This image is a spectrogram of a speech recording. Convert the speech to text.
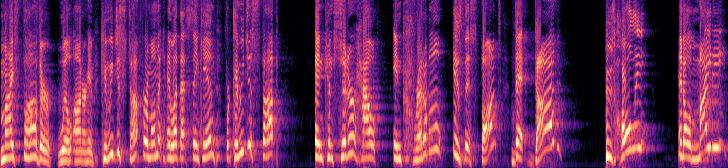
My Father will honor him. Can we just stop for a moment and let that sink in? For, can we just stop and consider how incredible is this thought that God, who's holy and almighty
